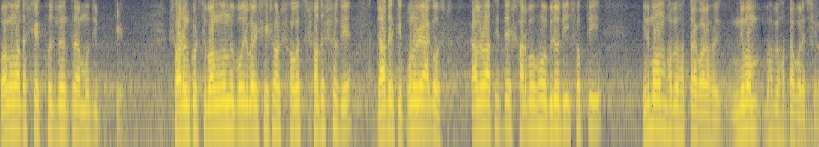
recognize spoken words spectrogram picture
বঙ্গমাতা শেখ ফজলুল্লাহ মুজিবকে। স্মরণ করছি বঙ্গবন্ধু পরিবারের সেই সকল সদস্যকে যাদেরকে পনেরোই আগস্ট কালো রাত্রিতে সার্বভৌম বিরোধী শক্তি নির্মমভাবে হত্যা করা হয় নির্মমভাবে হত্যা করেছিল।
